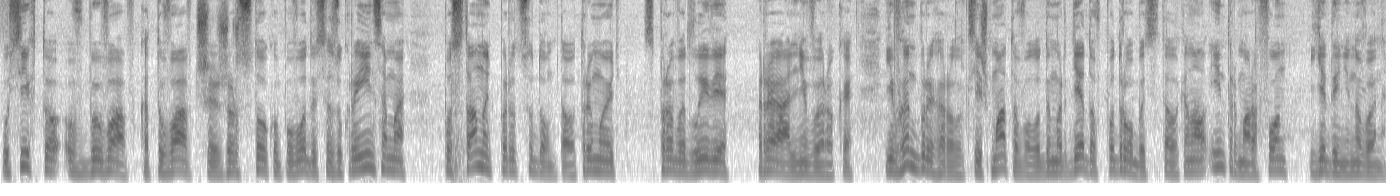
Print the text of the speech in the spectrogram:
усі, хто вбивав, катував чи жорстоко поводився з українцями, постануть перед судом та отримують справедливі реальні вироки. Євген Бригар, Олексій Шматов, Володимир Дєдов. Подробиць телеканал Інтер. Марафон. Єдині новини.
